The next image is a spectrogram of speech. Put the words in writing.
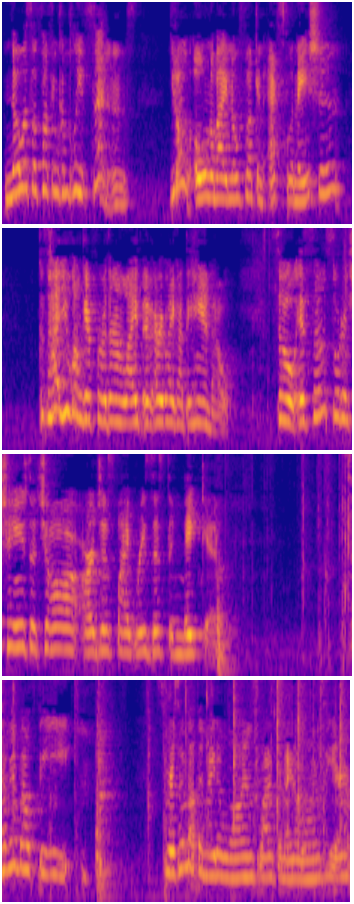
No is a fucking complete sentence. You don't owe nobody no fucking explanation. Because how you to get further in life if everybody got the handout? So it's some sort of change that y'all are just like resisting making. Tell me about the, Spirit, tell me about the Knight of Wands. Why is the Knight of Wands here?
